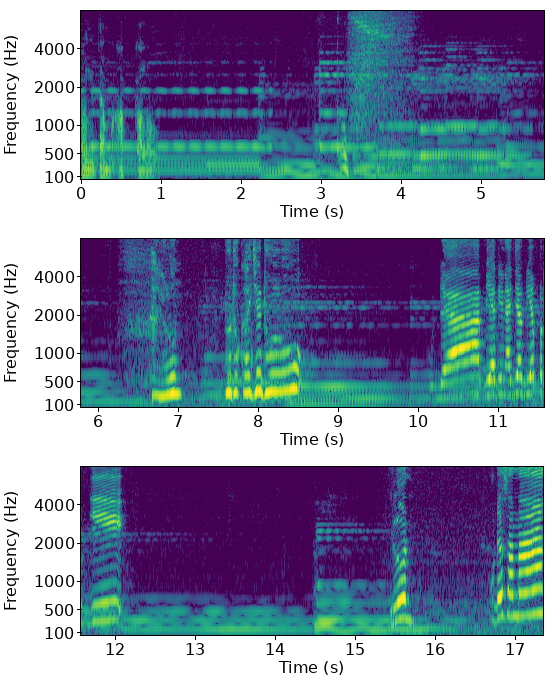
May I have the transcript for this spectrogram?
Akang minta maaf kalau Kang Ilun, duduk aja dulu. Udah, biarin aja dia pergi. Ilun, udah sana.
